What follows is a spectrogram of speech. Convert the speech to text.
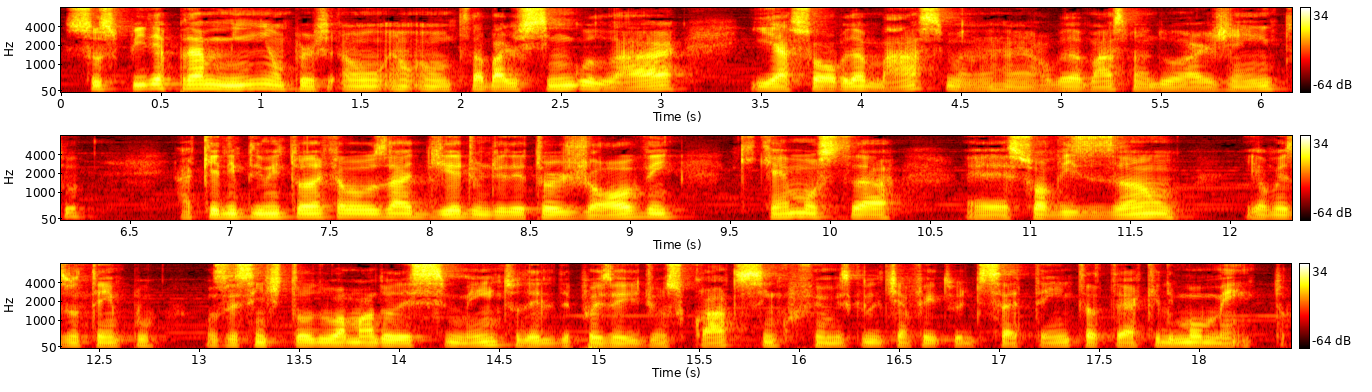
Suspiria, para mim, é um, é, um, é um, trabalho singular e a sua obra máxima, né, a obra máxima do Argento. Aquele imprime toda aquela ousadia de um diretor jovem que quer mostrar é, sua visão e ao mesmo tempo você sente todo o amadurecimento dele depois aí de uns 4, 5 filmes que ele tinha feito de 70 até aquele momento.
